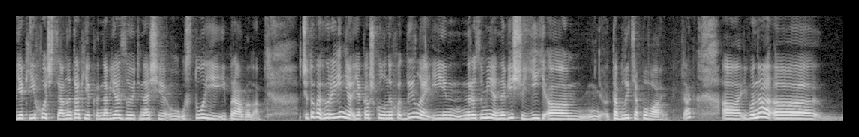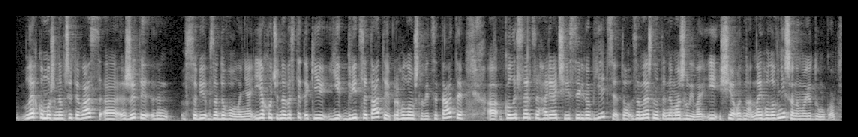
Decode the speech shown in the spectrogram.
як їй хочеться, а не так, як нав'язують наші устої і правила. Чудова героїня, яка в школу не ходила і не розуміє, навіщо їй е, таблиця поваги. Так? А, і вона е, легко може навчити вас е, жити е, в собі в задоволення. І я хочу навести такі дві цитати, приголомшливі цитати. Коли серце гаряче і сильно б'ється, то замерзнути неможливо. І ще одна, найголовніша, на мою думку.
